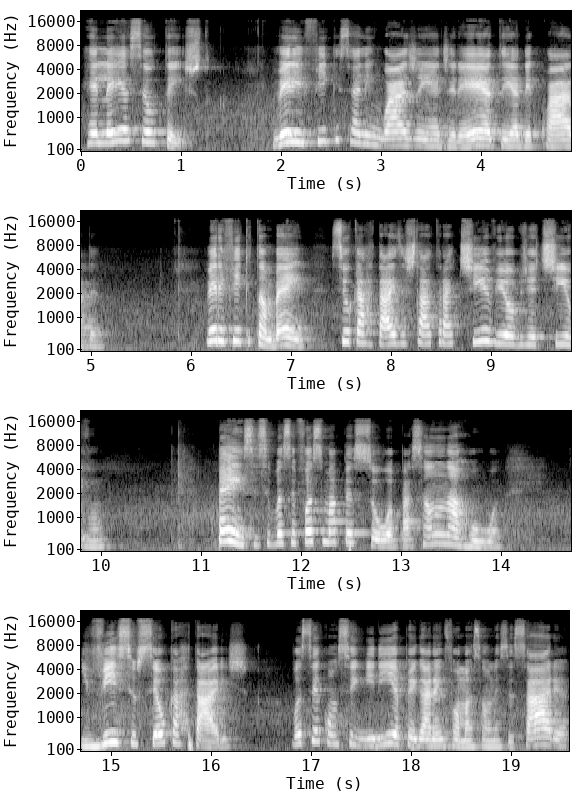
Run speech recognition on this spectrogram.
releia seu texto. Verifique se a linguagem é direta e adequada. Verifique também se o cartaz está atrativo e objetivo. Pense se você fosse uma pessoa passando na rua e visse o seu cartaz, você conseguiria pegar a informação necessária?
